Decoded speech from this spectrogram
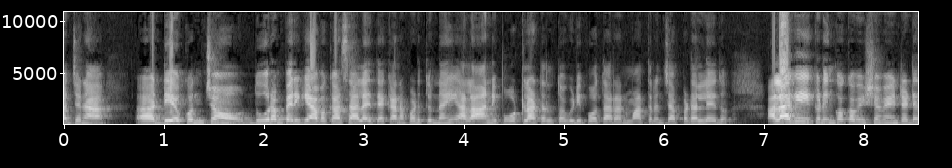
మధ్యన కొంచెం దూరం పెరిగే అవకాశాలు అయితే కనపడుతున్నాయి. అలా అని పోట్లాటలతో విడిపోతారని మాత్రం చెప్పడం లేదు. అలాగే ఇక్కడ ఇంకొక విషయం ఏంటంటే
